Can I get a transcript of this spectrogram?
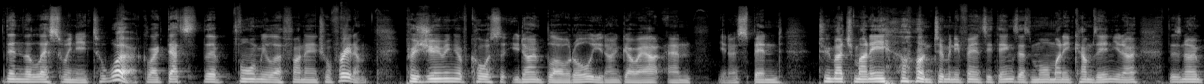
then the less we need to work. Like that's the formula financial freedom. Presuming, of course, that you don't blow it all, you don't go out and, you know, spend too much money on too many fancy things as more money comes in. You know, there's no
